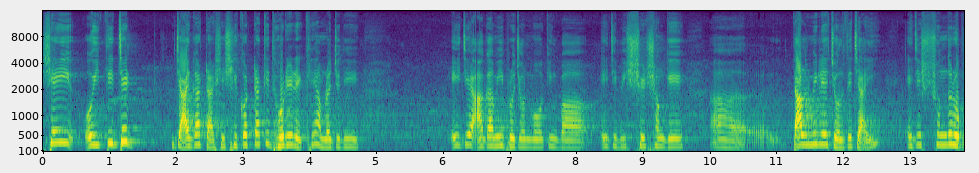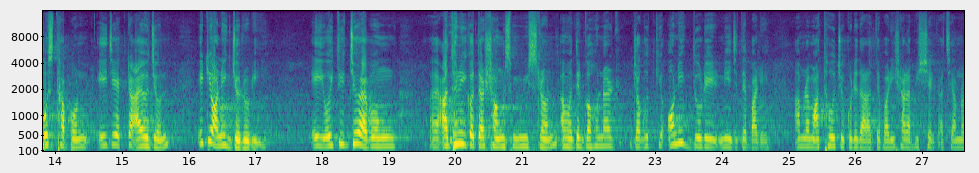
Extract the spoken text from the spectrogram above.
সেই ঐতিহ্যের জায়গাটা, সেই শিকড়টাকে ধরে রেখে আমরা যদি এই যে আগামী প্রজন্ম কিংবা এই যে বিশ্বের সঙ্গে তাল মিলিয়ে চলতে চাই, এই যে সুন্দর উপস্থাপন, এই যে একটা আয়োজন, এটি অনেক জরুরি। এই ঐতিহ্য এবং আধুনিকতার সংমিশ্রণ আমাদের গহনার জগৎকে অনেক দূরে নিয়ে যেতে পারে। আমরা মাথা উঁচু করে দাঁড়াতে পারি সারা বিশ্বের কাছে, আমরা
